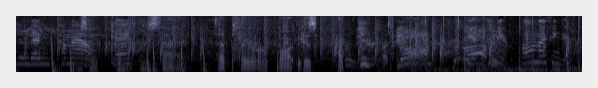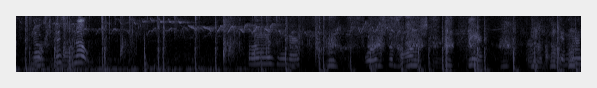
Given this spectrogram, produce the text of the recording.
and then come It's like, Okay. what is that? Is that a player or a bot? Because Here, come here. Follow my finger. No, this no. Follow my finger. Where's the monster? Here. Come here.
